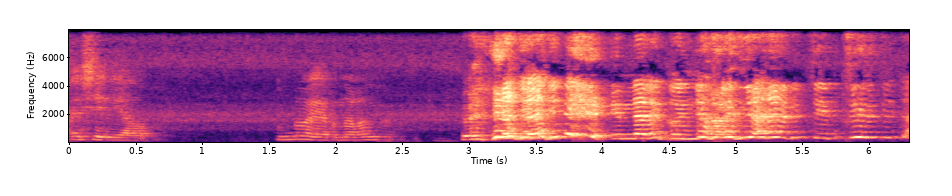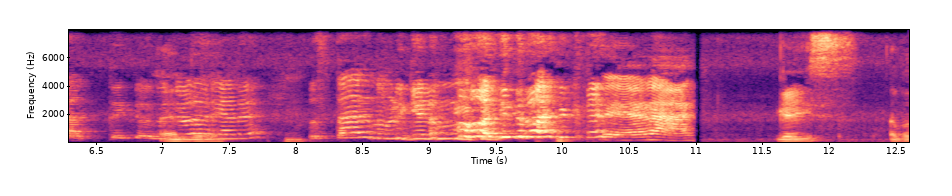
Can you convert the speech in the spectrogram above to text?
അത് ശരിയാവും. ഇന്നലെ കുഞ്ഞോളെ ഞാൻ ചിരിച്ചിരിച്ച് ചത്ത്. കുഞ്ഞോളെ പറയാണ് ഉസ്താദ് വിളിക്കണം മോദിന്ന് വാങ്ങിക്കാൻ. വേണ ഗെയ്സ് അപ്പൊ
